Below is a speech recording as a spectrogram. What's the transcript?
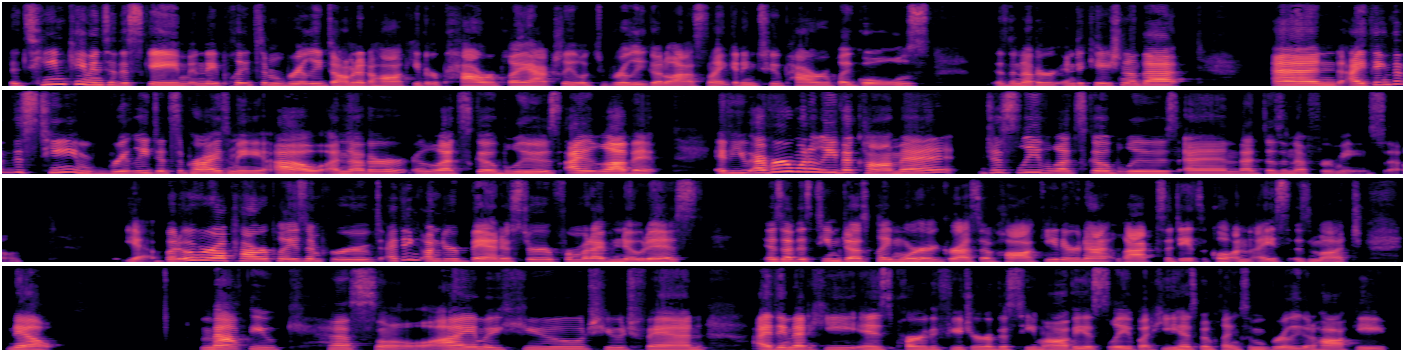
the team came into this game and they played some really dominant hockey. Their power play actually looked really good last night. Getting two power play goals is another indication of that. And I think that this team really did surprise me. Oh, another Let's Go Blues. I love it. If you ever want to leave a comment, just leave Let's Go Blues, and that does enough for me. So, yeah. But overall, power play is improved. I think under Bannister, from what I've noticed, is that this team does play more aggressive hockey. They're not lackadaisical on ice as much. Now, Matthew Kessel, I am a huge, huge fan. I think that he is part of the future of this team, obviously, but he has been playing some really good hockey.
